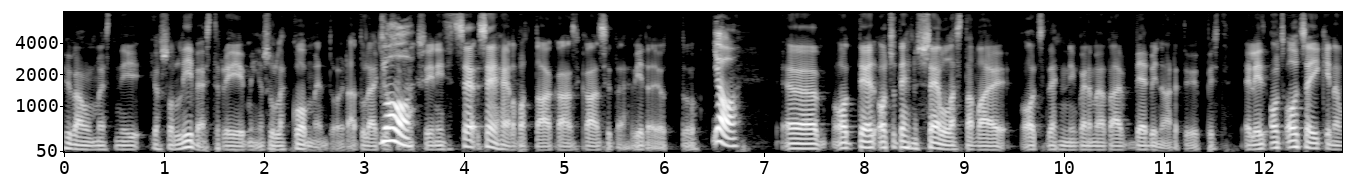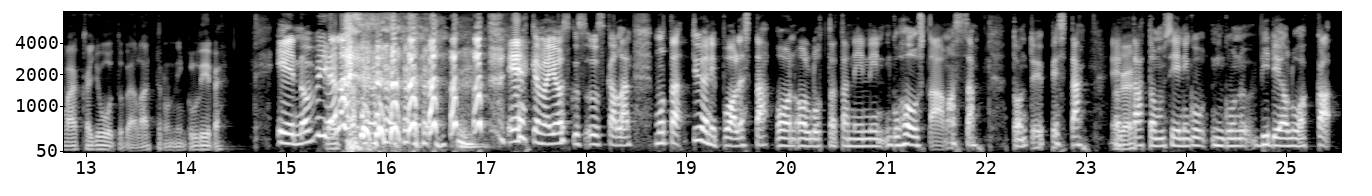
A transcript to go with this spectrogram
hyvä mun mielestä, niin jos on live-striimi ja sulle kommentoidaan, tulee kysymyksiä, Joo. niin se, se helpottaa kans, kans sitä videojuttua. Joo, Öö, oot te, ootko tehnyt sellaista vai ootko tehnyt niin enemmän jotain webinaarityyppistä? Eli ootko ikinä vaikka YouTubeen laittanut niin live? En ole vielä. Ehkä mä joskus uskallan, mutta työni puolesta on ollut tota, niin, niin, niin kuin hostaamassa ton tyyppistä, okay. että tuommoisia niin niin kuin videoluokka niin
